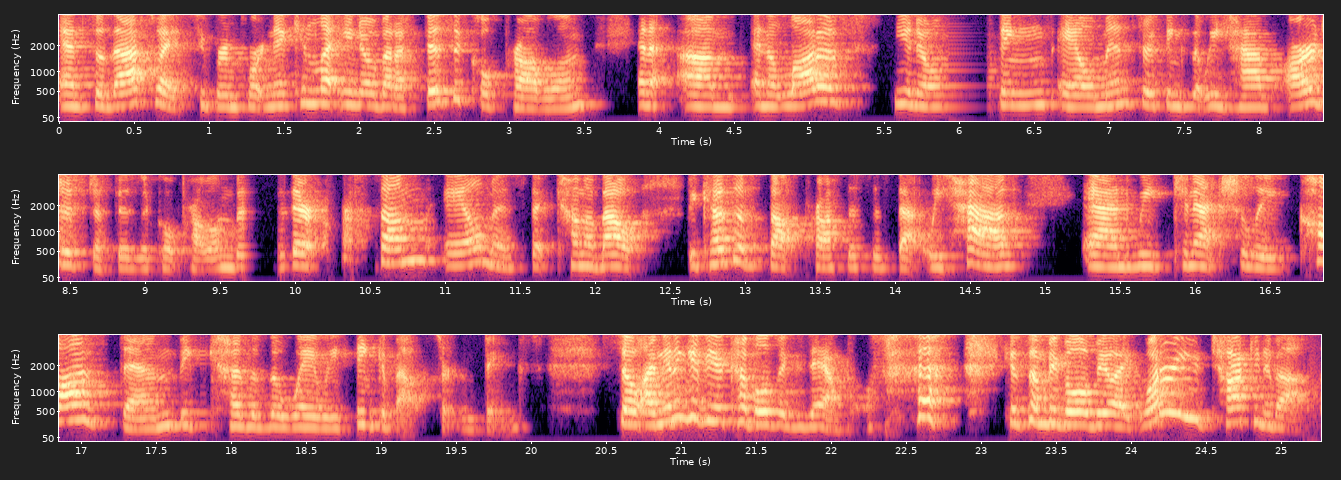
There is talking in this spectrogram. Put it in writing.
And so that's why it's super important. It can let you know about a physical problem, and um, and a lot of you know things, ailments, or things that we have are just a physical problem. But there are some ailments that come about because of thought processes that we have, and we can actually cause them because of the way we think about certain things. So I'm going to give you a couple of examples because some people will be like, What are you talking about?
